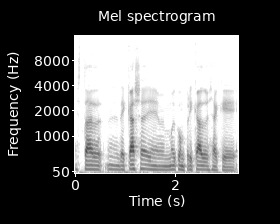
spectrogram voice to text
estar eh, de casa é moi complicado xa que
